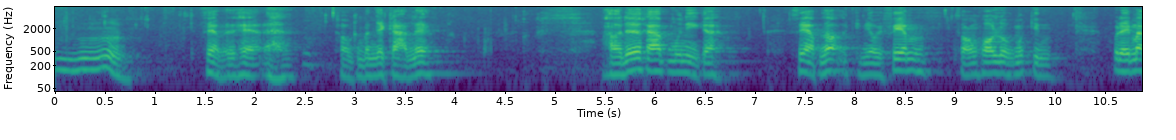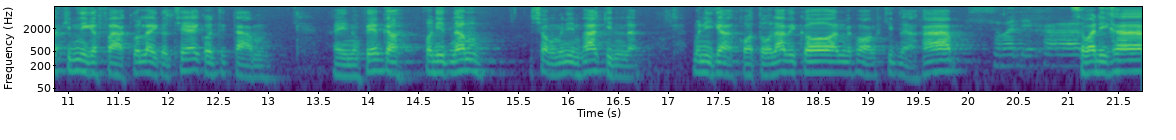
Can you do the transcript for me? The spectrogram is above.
อืมแซ่บแท้ๆเข้ากับบรรยากาศเลย เอาเด้อครับมูนี่กะแซ่บเนาะกินเอาไปเฟรมสองพอลูกมากิน ผู้ใดมักคลิปนี้ก็ฝากกดไลค์กดแชร์กดติดตาม ให้น้องเฟรมก็พอนิดน้ำช่องมินิมพากินละมูนี่ก็ขอตัวลาไปก่อนไปพบกันคลิปหน้าครับ สวัสดีค่ะสวัสดีครั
